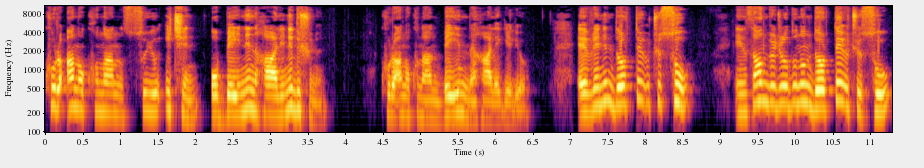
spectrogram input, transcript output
Kur'an okunan suyu için o beynin halini düşünün. Kur'an okunan beyin ne hale geliyor? Evrenin dörtte üçü su, insan vücudunun dörtte üçü su.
